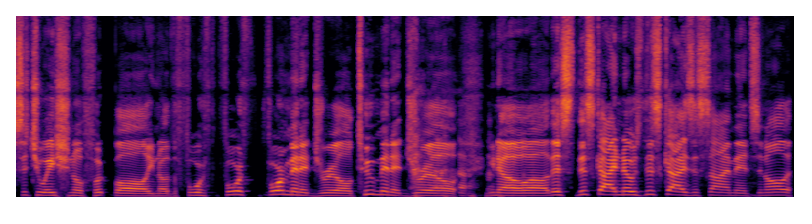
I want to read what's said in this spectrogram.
situational football. You know, the fourth, fourth, four minute drill, two minute drill. you know, uh, this this guy knows this guy's assignments and all.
